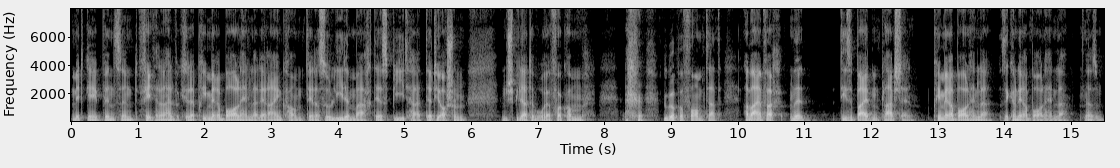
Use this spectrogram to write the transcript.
mit Gabe Vincent fehlt dann halt wirklich der primäre Ballhändler, der reinkommt, der das solide macht, der Speed hat, der natürlich auch schon ein Spiel hatte, wo er vollkommen überperformt hat. Aber einfach ne, diese beiden Planstellen. Primärer Ballhändler, sekundärer Ballhändler, also im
